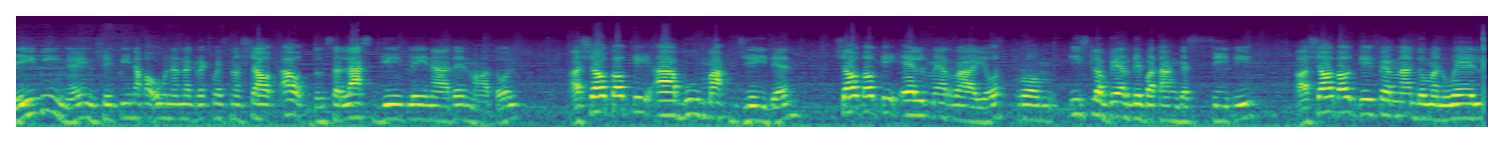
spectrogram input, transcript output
Gaming. Ngayon, siya pinakauna nag-request ng shout out dun sa last gameplay natin mga tol. Uh, shout out kay Abu Mac Jaden. Shout out kay Elmer Rayos from Isla Verde, Batangas City. Uh, shout out kay Fernando Manuel.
